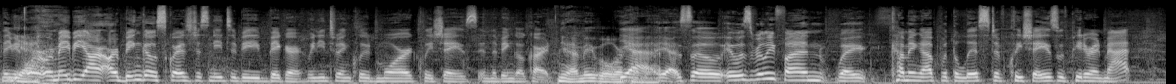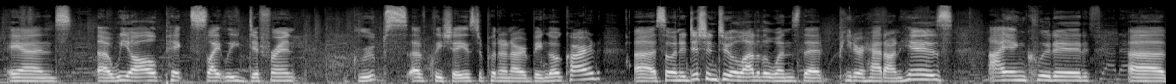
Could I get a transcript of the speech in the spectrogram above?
maybe, Yeah. or, or maybe our, our bingo squares just need to be bigger. We need to include more cliches in the bingo card. Yeah, maybe we'll work on Yeah, yeah. So it was really fun like, coming up with the list of cliches with Peter and Matt. And uh, we all picked slightly different groups of cliches to put on our bingo card. Uh, so in addition to a lot of the ones that Peter had on his, I included uh,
